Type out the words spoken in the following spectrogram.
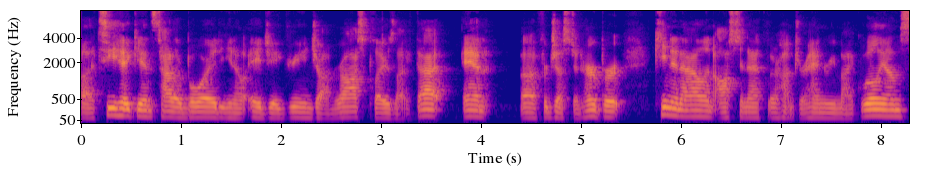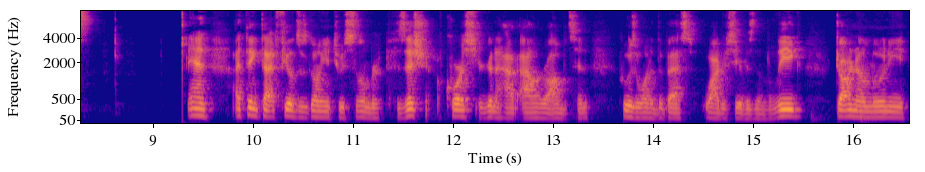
uh, Tee Higgins, Tyler Boyd, you know, AJ Green, John Ross, players like that. And uh, for Justin Herbert, Keenan Allen, Austin Ekeler, Hunter Henry, Mike Williams. And I think that Fields is going into a similar position. Of course, you're going to have Allen Robinson, who is one of the best wide receivers in the league. Darnell Mooney,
